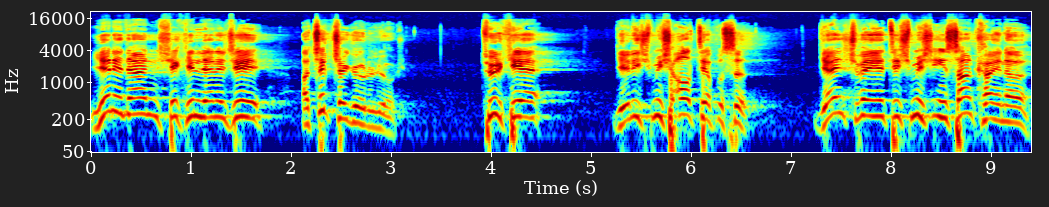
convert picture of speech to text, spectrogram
yeniden şekilleneceği açıkça görülüyor. Türkiye gelişmiş altyapısı, genç ve yetişmiş insan kaynağı,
